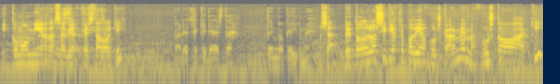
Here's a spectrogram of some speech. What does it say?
y cómo mierda Vamos sabías que estaba aquí? Parece que ya está. Tengo que irme. O sea, de todos los sitios que podías buscarme, me has buscado aquí.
